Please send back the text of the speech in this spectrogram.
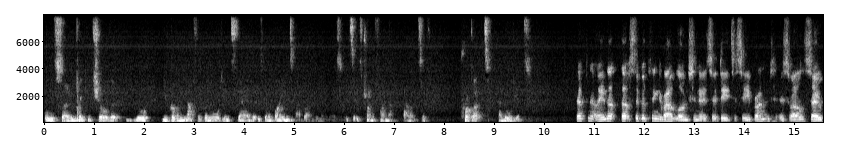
also making sure that you're you've got enough of an audience there that is going to buy into that brand in many ways. It's it's trying to find that balance of product and audience. Definitely, and that, that's the good thing about launching as a D2C brand as well. So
